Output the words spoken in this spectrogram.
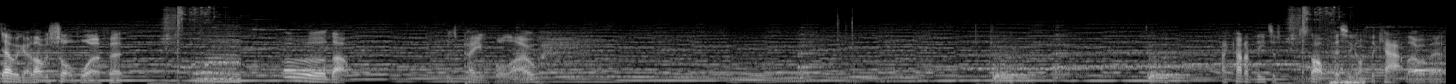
There we go, that was sort of worth it. Oh, that was painful though. I kind of need to start pissing off the cat though a bit.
